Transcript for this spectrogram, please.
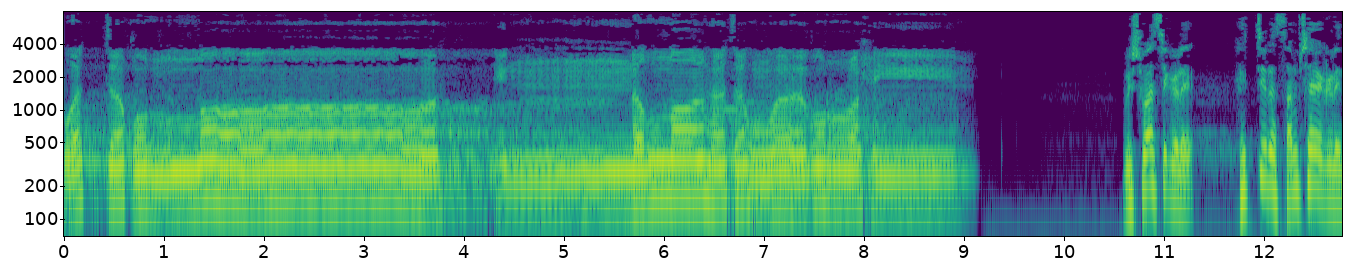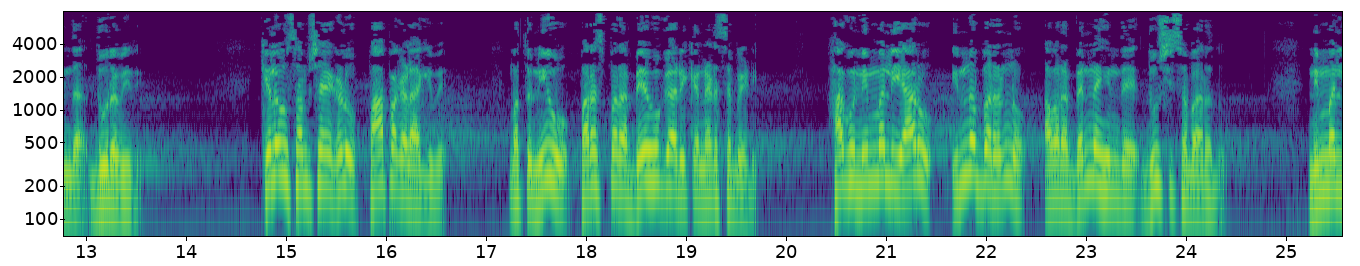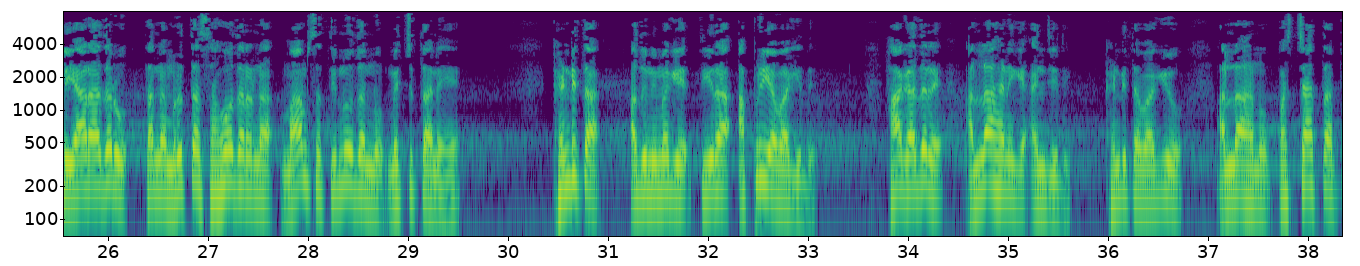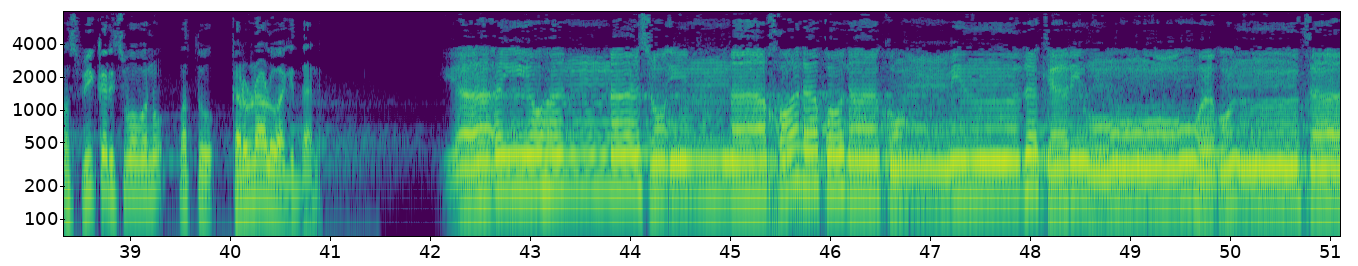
واتقوا الله إن الله تواب رحيم ವಿಶ್ವಾಸಿಗಳೇ ಹೆಚ್ಚಿನ ಸಂಶಯಗಳಿಂದ ದೂರವಿರಿ ಕೆಲವು ಸಂಶಯಗಳು ಪಾಪಗಳಾಗಿವೆ ಮತ್ತು ನೀವು ಪರಸ್ಪರ ಬೇಹುಗಾರಿಕೆ ನಡೆಸಬೇಡಿ ಹಾಗೂ ನಿಮ್ಮಲ್ಲಿ ಯಾರು ಇನ್ನೊಬ್ಬರನ್ನು ಅವರ ಬೆನ್ನ ಹಿಂದೆ ದೂಷಿಸಬಾರದು ನಿಮ್ಮಲ್ಲಿ ಯಾರಾದರೂ ತನ್ನ ಮೃತ ಸಹೋದರನ ಮಾಂಸ ತಿನ್ನುವುದನ್ನು ಮೆಚ್ಚುತ್ತಾನೆಯೇ ಖಂಡಿತ ಅದು ನಿಮಗೆ ತೀರಾ ಅಪ್ರಿಯವಾಗಿದೆ ಹಾಗಾದರೆ ಅಲ್ಲಾಹನಿಗೆ ಅಂಜಿರಿ ಖಂಡಿತವಾಗಿಯೂ ಅಲ್ಲಾಹನು ಪಶ್ಚಾತ್ತಾಪ ಸ್ವೀಕರಿಸುವವನು ಮತ್ತು ಕರುಣಾಳುವಾಗಿದ್ದಾನೆ يا أيها الناس إنا خلقناكم من ذكر وأنثى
